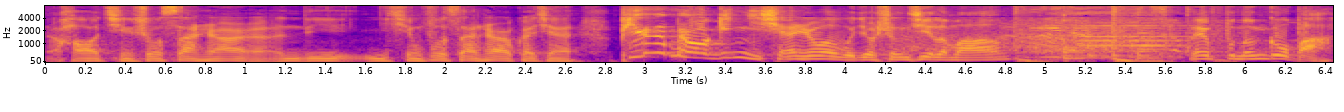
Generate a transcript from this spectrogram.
好，请收三十二，你你请付三十二块钱。凭什么我给你钱是吧？我就生气了吗？那不能够吧？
